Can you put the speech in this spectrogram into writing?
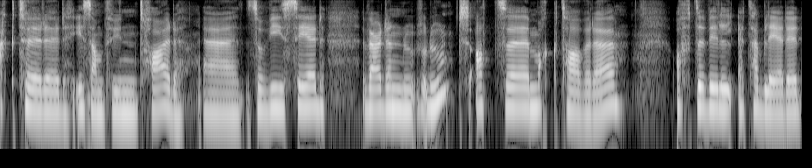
aktører i samfunnet tar. så vi ser verden rundt at makthavere ofte vil etablere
